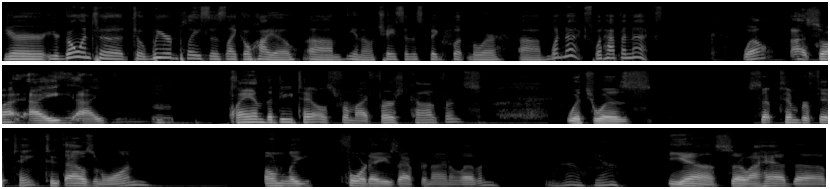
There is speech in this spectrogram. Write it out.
You're you're going to to weird places like Ohio. Um, you know, chasing this Bigfoot lore. Um, what next? What happened next? Well, uh, so I I, I planned the details for my first conference, which was September 15th, 2001, only four days after 9 11. Wow. Yeah. Yeah. So I had uh,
